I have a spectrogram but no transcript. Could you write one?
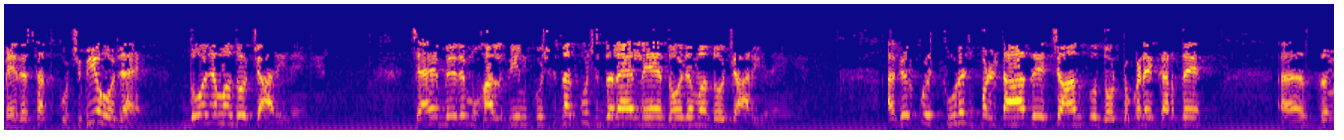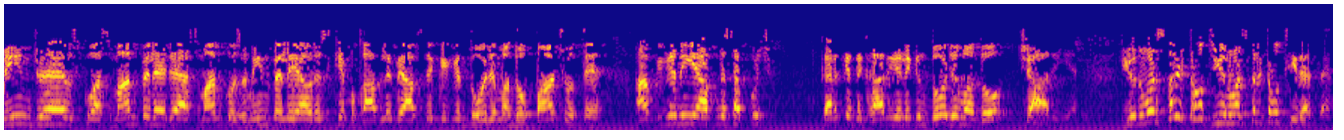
میرے ساتھ کچھ بھی ہو جائے، دو جمع دو چار ہی رہیں گے۔ چاہے میرے مخالفین کچھ نہ کچھ دلائل لیں، دو جمع دو چار ہی رہیں گے۔ اگر کوئی سورج پلٹا دے، چاند کو دو ٹکڑے کر دے زمین جو ہے، اس کو آسمان پہ لے جائے، آسمان کو زمین پہ لے اور اس کے مقابلے پہ آپ سے کہ دو جمع دو پانچ ہوتے ہیں، آپ کہیں نہیں آپ نے سب کچھ کر کے دکھا دیا، لیکن دو جمع دو چار ہی ہے یونیورسل ٹروتھ یونیورسل ٹروتھ ہی رہتا ہے۔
